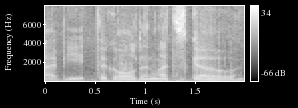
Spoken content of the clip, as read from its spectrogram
I beat the golden let's go.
